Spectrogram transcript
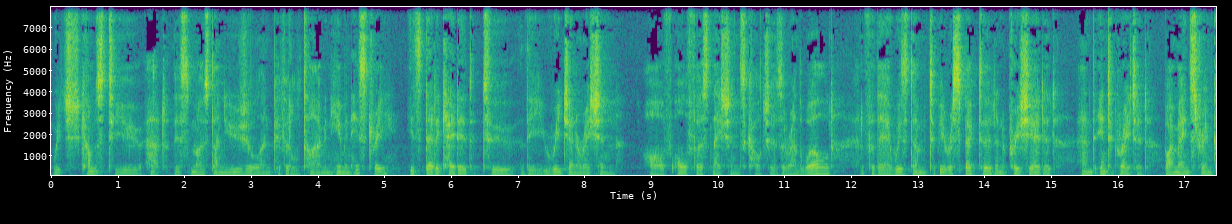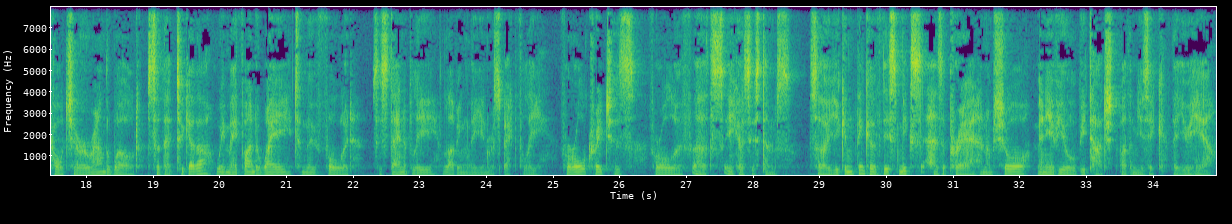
which comes to you at this most unusual and pivotal time in human history, is dedicated to the regeneration of all First Nations cultures around the world and for their wisdom to be respected and appreciated and integrated by mainstream culture around the world so that together we may find a way to move forward sustainably, lovingly, and respectfully for all creatures, for all of Earth's ecosystems. So you can think of this mix as a prayer, and I'm sure many of you will be touched by the music that you hear.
